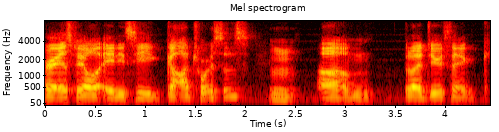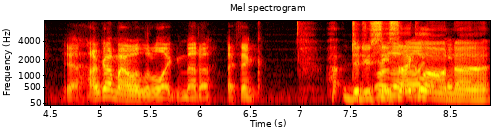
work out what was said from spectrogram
or SPL ADC god choices. Hmm. Um, but I do think, yeah, I've got my own little like meta. I think. Did you see the, Cyclone what- uh,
